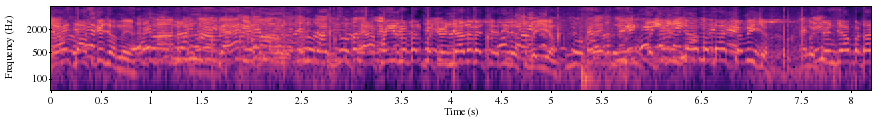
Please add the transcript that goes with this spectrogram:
ਆਏ ਦੱਸ ਕੇ ਜਾਂਦੇ ਆ। ਮਾਮਲਾ ਕੀ ਹੈ? ਐਫ ਆਈ ਨੰਬਰ 55 ਦੇ ਇਹਦੀ ਰੈਸਟ ਪਈ ਆ। 55 ਵੱਡਾ 24 ਚ 55 ਵੱਡਾ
